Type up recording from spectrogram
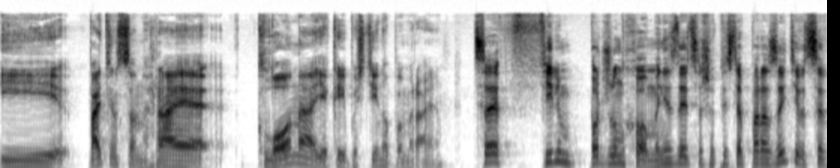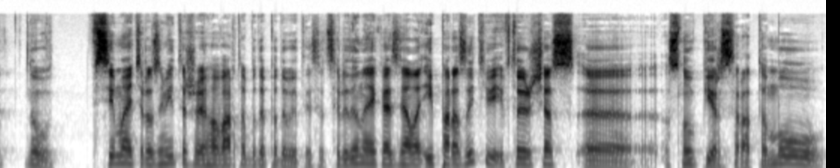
і Паттінсон грає клона, який постійно помирає. Це фільм по Джун Хо. Мені здається, що після паразитів це ну. Всі мають розуміти, що його варто буде подивитися. Це людина, яка зняла і паразитів, і в той же час е, Сноупірсера. Тому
